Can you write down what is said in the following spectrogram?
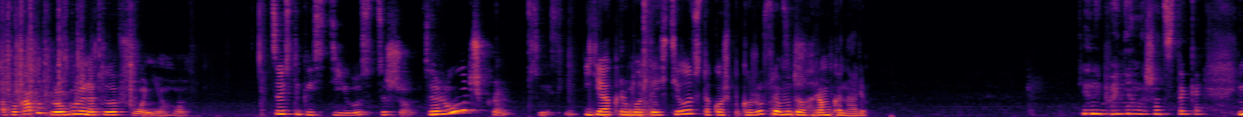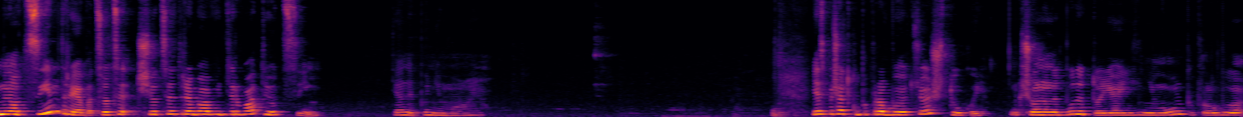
А поки попробую на телефоні його. Це ось такий стілус. Це що? Це ручка? В смислі? Як працює стілус, також покажу в своєму телеграм-каналі. Я не поняла, що це таке. Іменно цим треба? Це, це, чи це треба відірвати оцим? Я не розумію. Я спочатку попробую цією штукою. Якщо воно не буде, то я її зніму і попробую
